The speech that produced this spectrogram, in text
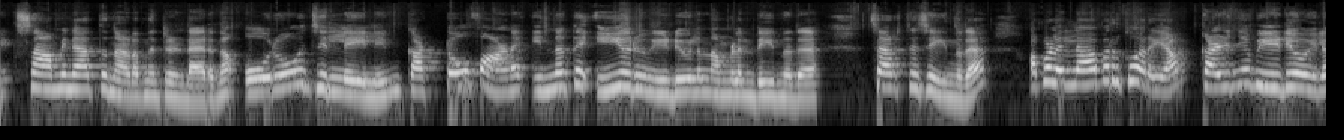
എക്സാമിനകത്ത് നടന്നിട്ടുണ്ടായിരുന്ന ഓരോ ജില്ലയിലെയും കട്ട് ഓഫ് ആണ് ഇന്നത്തെ ഈ ഒരു വീഡിയോയിൽ നമ്മൾ എന്ത് ചെയ്യുന്നത്? ചർച്ച ചെയ്യുന്നത്. അപ്പോൾ എല്ലാവർക്കും അറിയാം കഴിഞ്ഞ വീഡിയോയിൽ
